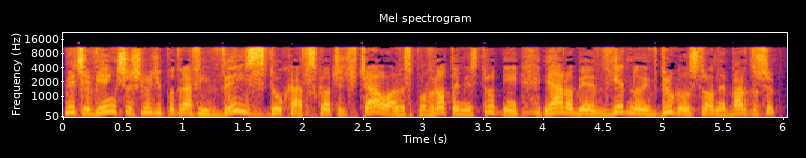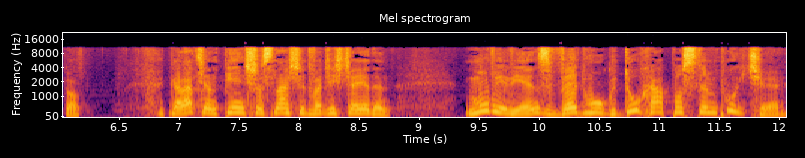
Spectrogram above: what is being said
Wiecie, większość ludzi potrafi wyjść z ducha, wskoczyć w ciało, ale z powrotem jest trudniej. Ja robię w jedną i w drugą stronę bardzo szybko. Galacjan 5, 16, 21. Mówię więc, według ducha postępujcie,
